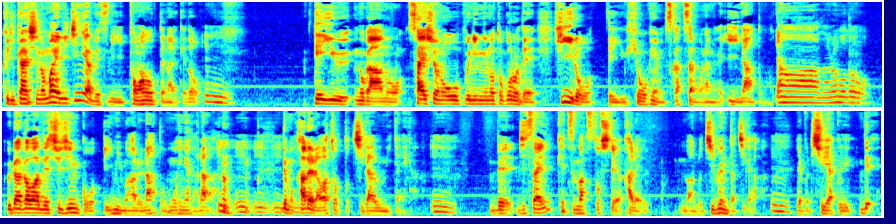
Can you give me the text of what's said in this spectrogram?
繰り返しの毎日には別に戸惑ってないけど、うん。っていうのがあの最初のオープニングのところでヒーローっていう表現を使ってたのがなんかいいなと思って。ああなるほど。裏側で主人公って意味もあるなと思いながら、うんうんうんうん。でも彼らはちょっと違うみたいなうん。で実際に結末としては彼あの自分たちがうん。やっぱり主役で、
